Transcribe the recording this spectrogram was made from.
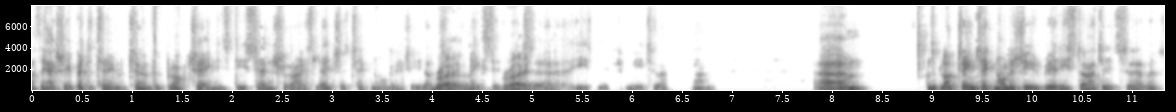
I think actually a better term, term, for blockchain is decentralized ledger technology. That right. makes it right. uh, easier for me to understand. Um, the blockchain technology really started uh, with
